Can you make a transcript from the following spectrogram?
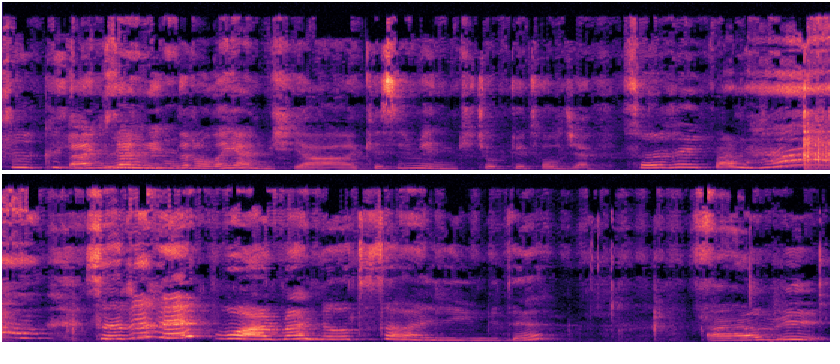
Şu küçük Ben güzel renkli- renkler ona gelmiş ya. Kesin benimki çok kötü olacak. Sarı renk var mı? Ha, sarı renk var. Ben Galatasaraylıyım bir de. Abi.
